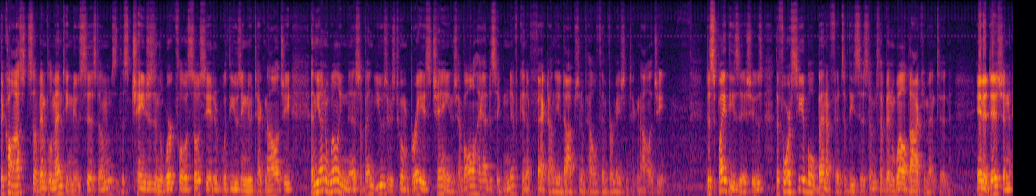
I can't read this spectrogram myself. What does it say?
The costs of implementing new systems, the changes in the workflow associated with using new technology, and the unwillingness of end users to embrace change have all had a significant effect on the adoption of health information technology. Despite these issues, the foreseeable benefits of these systems have been well documented. In addition,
